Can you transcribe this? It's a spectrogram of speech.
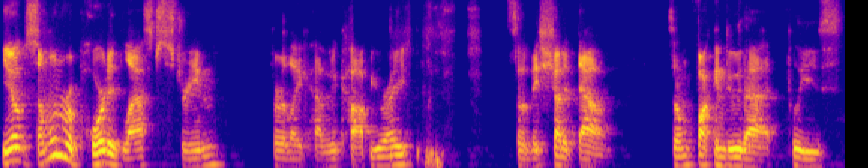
You know, someone reported last stream for like having copyright, so they shut it down. So don't fucking do that, please.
